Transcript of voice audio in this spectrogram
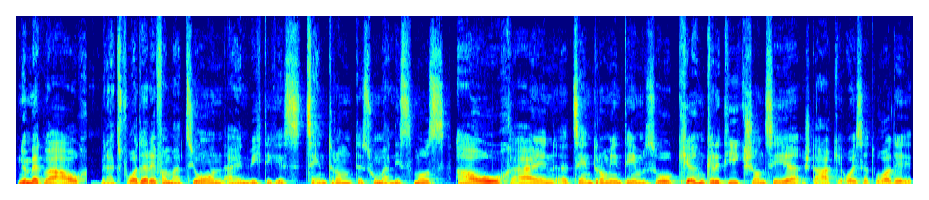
Nürnberg war auch bereits vor der Reformation ein wichtiges Zentrum des Humanismus, auch ein äh, Zentrum, in dem so Kirchenkritik schon sehr stark geäußert wurde.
